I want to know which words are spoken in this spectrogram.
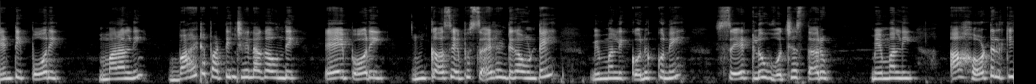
ఏంటి పోరి? మనల్ని బయట పట్టించేలాగా ఉంది. ఏ పోరి ఇంకాసేపు సైలెంట్గా ఉంటే మిమ్మల్ని కొనుక్కునే సేట్లు వచ్చేస్తారు. మిమ్మల్ని ఆ హోటల్కి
